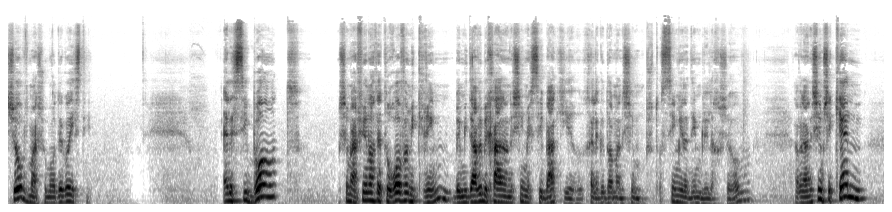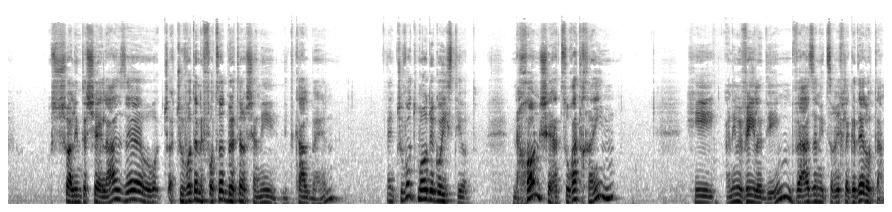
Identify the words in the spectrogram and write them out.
שוב, משהו מאוד אגואיסטי. אלה סיבות שמאפיינות את רוב המקרים, במידה ובכלל לאנשים יש סיבה, כי חלק גדול מהאנשים פשוט עושים ילדים בלי לחשוב, אבל האנשים שכן שואלים את השאלה, זה התשובות הנפוצות ביותר שאני נתקל בהן, הן תשובות מאוד אגואיסטיות. נכון שהצורת חיים היא, אני מביא ילדים, ואז אני צריך לגדל אותם.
